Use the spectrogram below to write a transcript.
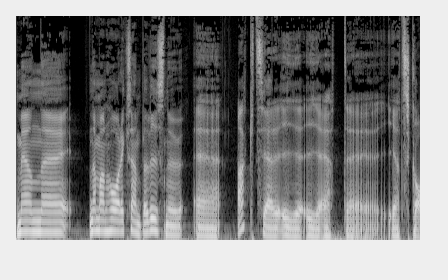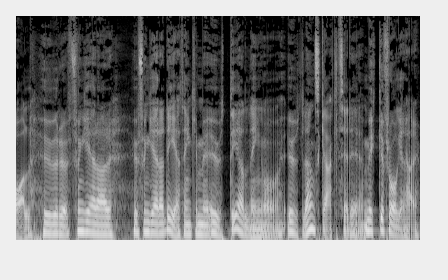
Men eh, när man har exempelvis nu eh, aktier i, i, ett, eh, i ett skal, hur fungerar, hur fungerar det? Jag tänker med utdelning och utländska aktier. Det är mycket frågor här.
